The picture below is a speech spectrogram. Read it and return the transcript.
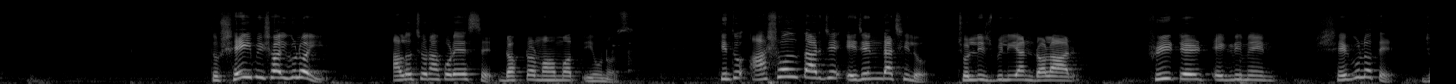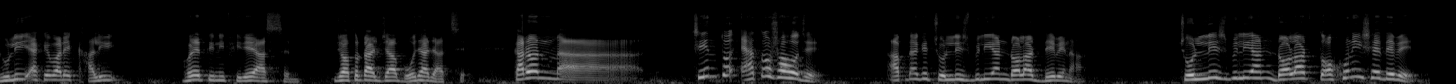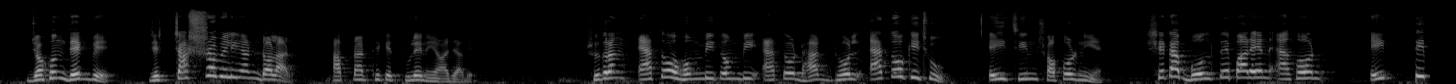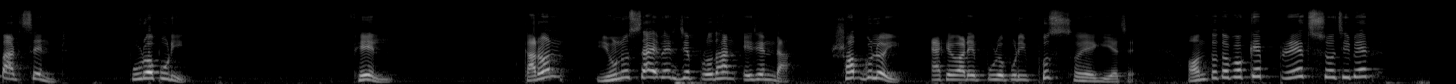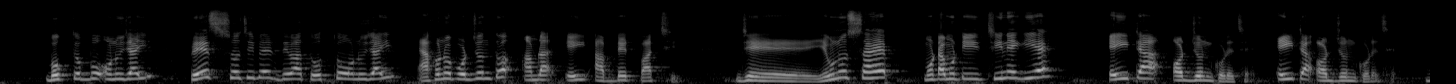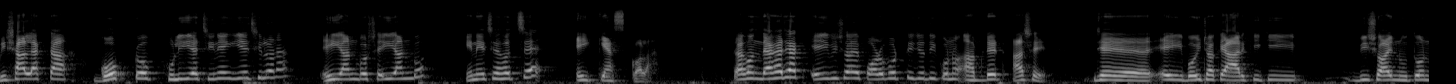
তো সেই বিষয়গুলোই আলোচনা করে এসছে ডক্টর মোহাম্মদ ইউনুস। কিন্তু আসল তার যে এজেন্ডা ছিল, চল্লিশ billion dollar free trade agreement, সেগুলোতে ঝুলি একেবারে খালি হয়ে তিনি ফিরে আসছেন, যতটা যা বোঝা যাচ্ছে। কারণ চীন তো এত সহজে আপনাকে চল্লিশ বিলিয়ন ডলার দেবে না। চল্লিশ বিলিয়ন ডলার তখনই সে দেবে যখন দেখবে যে চারশো বিলিয়ন ডলার আপনার থেকে তুলে নেওয়া যাবে। সুতরাং এত হম্বিতম্বি, এত ঢাক ঢোল এত কিছু এই চীন সফর নিয়ে, সেটা বলতে পারেন এখন এইট্টি পারসেন্ট পুরোপুরি ফেল কারণ ইউনুস সাহেবের যে প্রধান এজেন্ডা, সবগুলোই একেবারে পুরোপুরি ফুস হয়ে গিয়েছে। অন্ততপক্ষে প্রেস সচিবের বক্তব্য অনুযায়ী প্রেস সচিবের দেওয়া তথ্য অনুযায়ী এখনও পর্যন্ত আমরা এই আপডেট পাচ্ছি। যে ইউনুস সাহেব মোটামুটি চীনে গিয়ে এইটা অর্জন করেছে, এইটা অর্জন করেছে। বিশাল একটা গোপ টোপ ফুলিয়ে চীনে গিয়েছিল না? এই আনব, সেই আনব, এনেছে হচ্ছে এই ক্যাঁচ কলা। তো এখন দেখা যাক, এই বিষয়ে পরবর্তী যদি কোনো আপডেট আসে যে এই বৈঠকে আর কি কি বিষয়, নতুন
